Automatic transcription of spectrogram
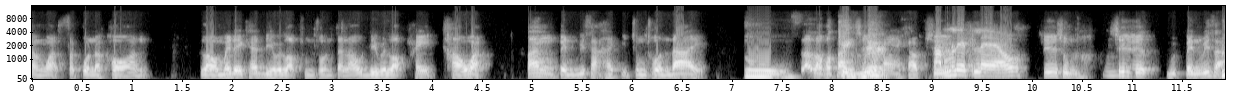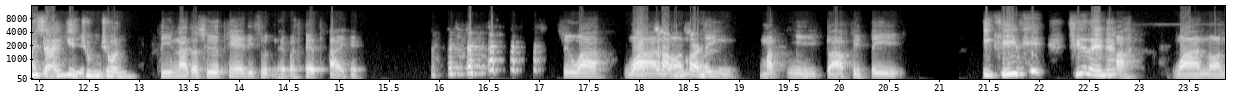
จังหวัดสกลนคร เราไม่ได้แค่ develop ชุมชน แต่เรา develop ให้เขาอะตั้งเป็นวิสาหกิจชุมชนได้โอ้แล้วเราก็ตั้เก่งงชื่อมากให้ครับชื่อสำเร็จแล้ว ชื่อชุมอืมชื่อเป็นวิสาวิสาหกิจชุมชน ที่น่าจะชื่อเท่ที่สุดในประเทศไทย ชื่อว่าวาจัดนอนขำก่อนซิ่งมัดหมี่กราฟฟิตี้ อีกทีที่ชื่ออะไรนะ อะวานอน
